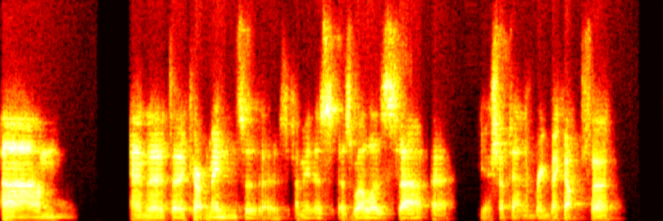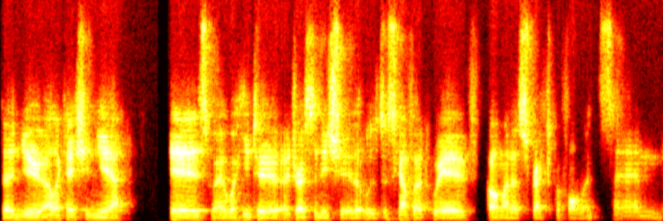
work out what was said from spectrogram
Um, and the, the current maintenance of those, I mean, as, as well as uh, uh, yeah, shut down and bring back up for the new allocation year is we're working to address an issue that was discovered with Perlmutter scratch performance and,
